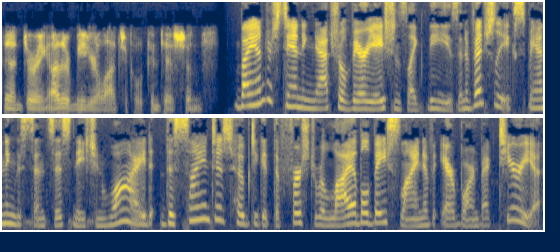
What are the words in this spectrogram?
than during other meteorological conditions. By understanding natural variations like these and eventually expanding the census nationwide, the scientists hope to get the first reliable baseline of airborne bacteria.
